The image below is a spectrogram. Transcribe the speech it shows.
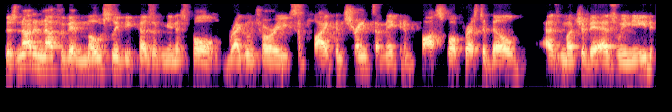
There's not enough of it mostly because of municipal regulatory supply constraints that make it impossible for us to build as much of it as we need.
